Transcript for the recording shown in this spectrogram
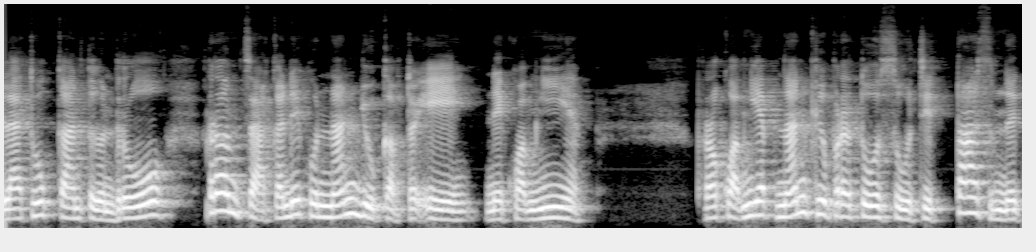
และทุกการตื่นรู้ เริ่มจากการที่คุณนั้นอยู่กับตัวเองในความเงียบ เพราะความเงียบนั้นคือประตูสู่จิตใต้สำนึก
